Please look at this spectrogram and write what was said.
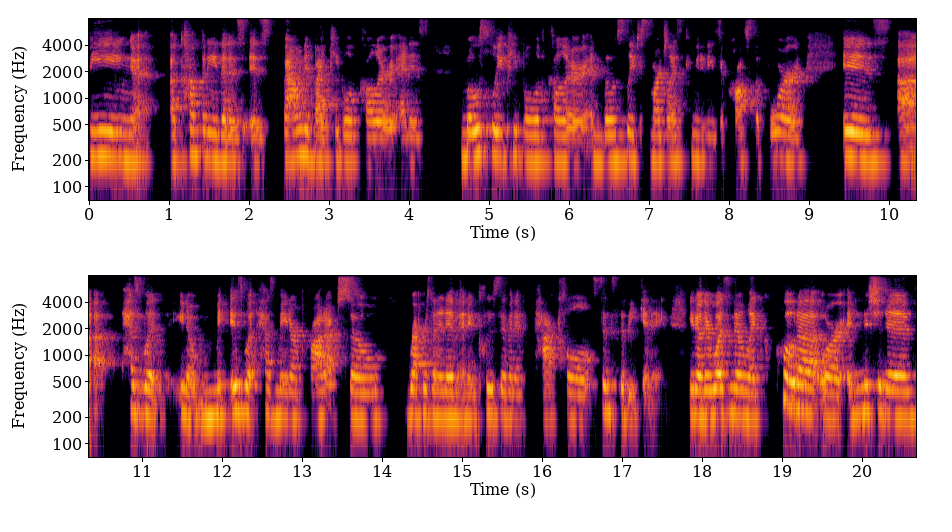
being a company that is, is founded by people of color and is mostly people of color and mostly just marginalized communities across the board is uh, has what you know is what has made our product so representative and inclusive and impactful since the beginning. You know, there was no like quota or initiative.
